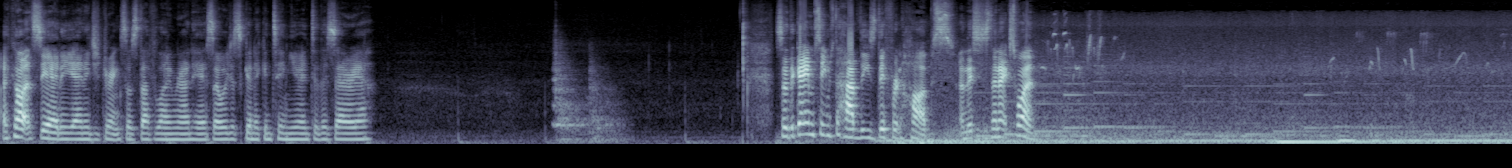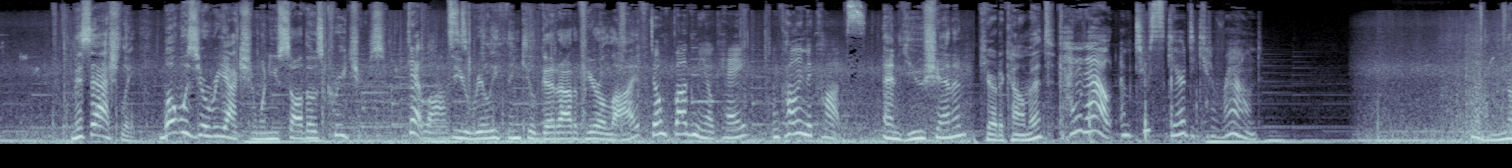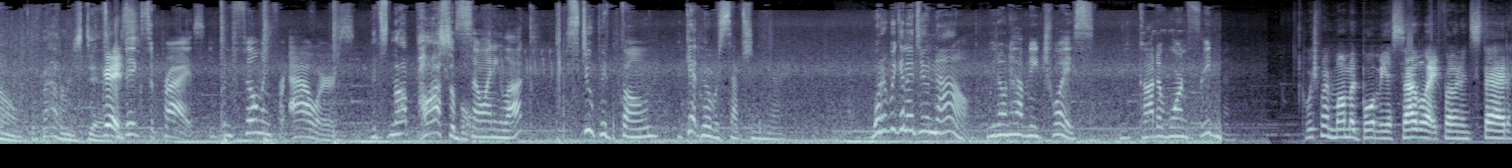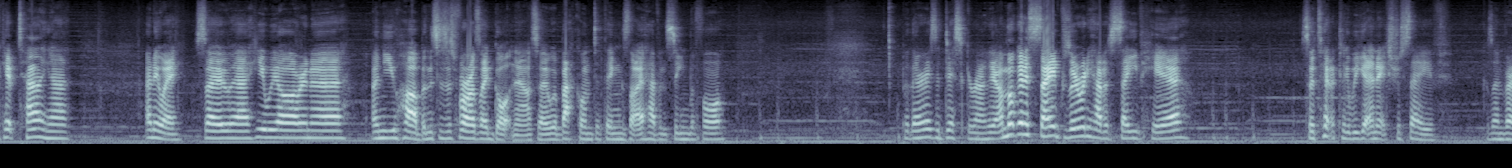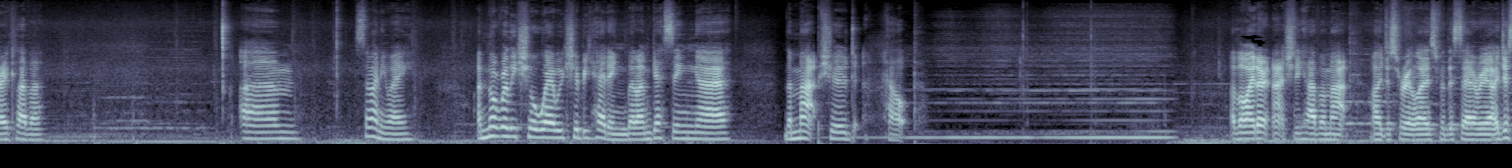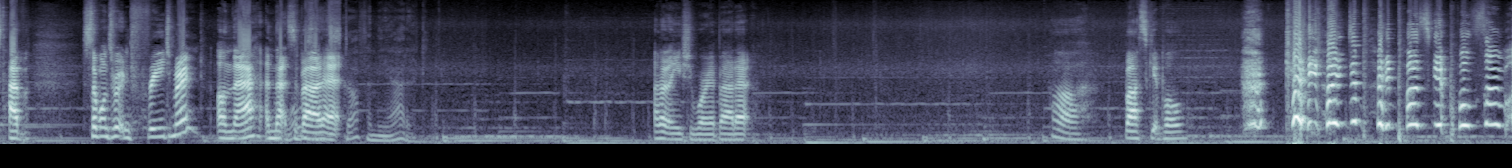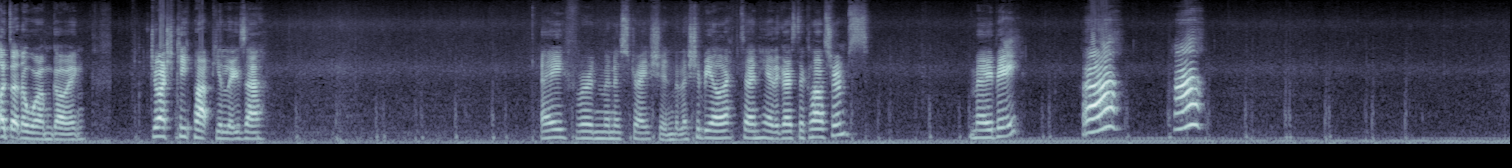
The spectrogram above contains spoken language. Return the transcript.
I can't see any energy drinks or stuff lying around here, so we're just going to continue into this area. So the game seems to have these different hubs, and this is the next one. Miss Ashley, what was your reaction when you saw those creatures? Get lost. Do you really think you'll get out of here alive? Don't bug me, okay? I'm calling the cops. And you, Shannon? Care to comment? Cut it out. I'm too scared to get around. Oh no, the battery's dead. Good. Big surprise. You've been filming for hours. It's not possible. So any luck? Stupid phone. I get no reception here. What are we gonna do now? We don't have any choice. We gotta warn Friedman. I wish my mum had bought me a satellite phone instead. I kept telling her. Anyway, so uh, here we are in a, a new hub, and this is as far as I got now, so we're back onto things that I haven't seen before. But there is a disc around here. I'm not going to save because I already have a save here. So technically we get an extra save, because I'm very clever. Um, so anyway, I'm not really sure where we should be heading, but I'm guessing uh, the map should help. Although I don't actually have a map, I just realised for this area. I just have... Someone's written Friedman on there, and that's about that it. Stuff in the attic. I don't think you should worry about it. Ah, basketball. Kenny like to play basketball so much. I don't know where I'm going. Josh, keep up, you loser. A for administration, but there should be a left turn here that goes to classrooms. Maybe? Huh? Huh?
